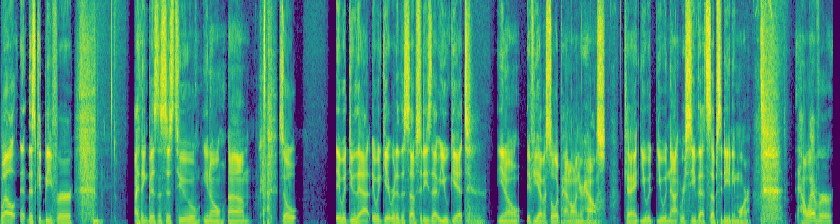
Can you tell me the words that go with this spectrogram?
Well, uh, this could be for I think businesses too, you know. Um Okay. so it would do that. It would get rid of the subsidies that you get, you know, if you have a solar panel on your house. Okay? You would you would not receive that subsidy anymore. However,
